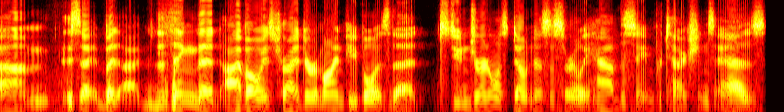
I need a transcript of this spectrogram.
Um, so, but uh, the thing that I've always tried to remind people is that student journalists don't necessarily have the same protections as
